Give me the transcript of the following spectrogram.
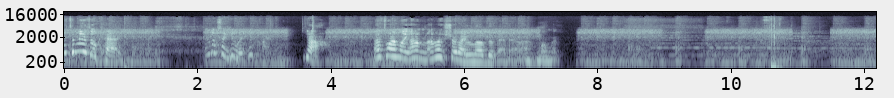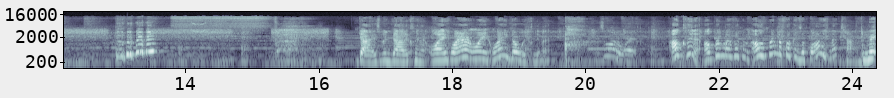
It to me is okay. It looks like you would hit climbing. Yeah. That's why I'm like, I'm, I'm not sure if I love the bandana moment. Guys, we gotta clean it. Why, why aren't we, why don't we clean it? It's a lot of work. I'll clean it. I'll bring my fucking, I'll bring the fucking supplies next time. We-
